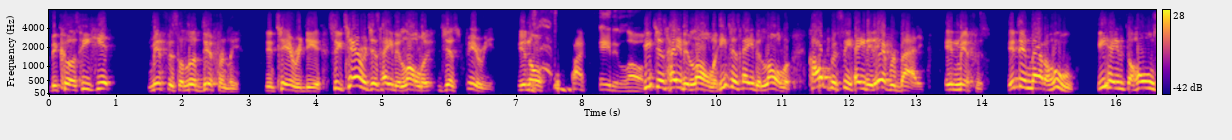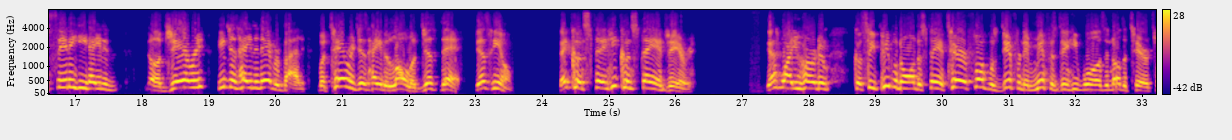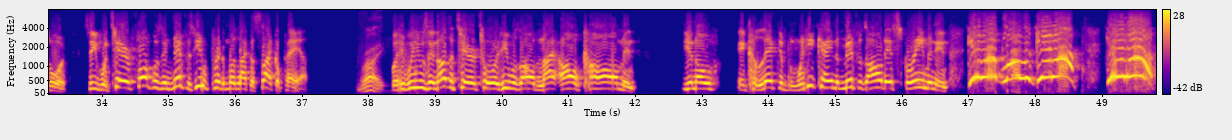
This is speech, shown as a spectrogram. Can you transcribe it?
because he hit Memphis a little differently than Terry did. See, Terry just hated Lawler, just period. You know, I hated Lawler. He just hated Lawler. He just hated Lawler. Kaufman, see, hated everybody in Memphis. It didn't matter who. He hated the whole city. He hated uh, Jerry. He just hated everybody. But Terry just hated Lawler, just that, just him. They couldn't stand. He couldn't stand Jerry. That's why you heard him. Cause see, people don't understand. Terry Funk was different in Memphis than he was in other territories. See, when Terry Funk was in Memphis, he was pretty much like a psychopath. Right. But when he was in other territories, he was all night, all calm and you know, and collected. But when he came to Memphis, all that screaming and get up, Lawler, get up, get up.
